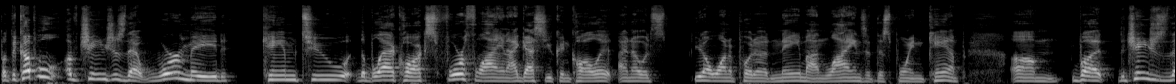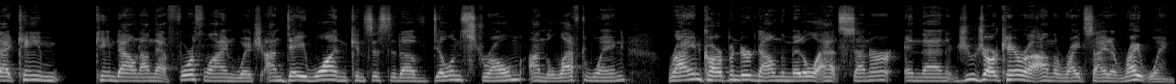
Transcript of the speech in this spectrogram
But the couple of changes that were made came to the Blackhawks' fourth line, I guess you can call it. I know it's you don't want to put a name on lines at this point in camp, um, but the changes that came came down on that fourth line, which on day one consisted of Dylan Strome on the left wing, Ryan Carpenter down the middle at center, and then Jujhar Khaira on the right side at right wing.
